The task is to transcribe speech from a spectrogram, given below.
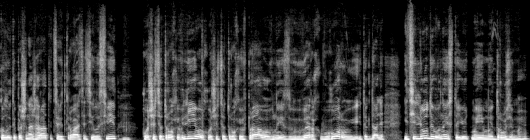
коли ти починаєш грати, це відкривається цілий світ. Хочеться трохи вліво, хочеться трохи вправо, вниз, вверх, вгору і так далі. І ці люди вони стають моїми друзями.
